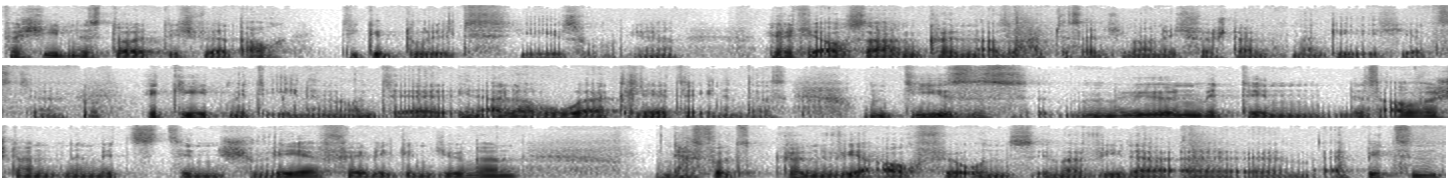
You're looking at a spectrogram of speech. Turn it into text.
Verschiedenes deutlich wird, auch die Geduld Jesu. Ja. Ich hätte ja auch sagen können, also habt ihr es eigentlich immer noch nicht verstanden, dann gehe ich jetzt. Ja. Er geht mit ihnen und er, in aller Ruhe erklärt er ihnen das. Und dieses Mühen mit den, des Auferstandenen, mit den schwerfälligen Jüngern, das können wir auch für uns immer wieder äh, ähm, erbitten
